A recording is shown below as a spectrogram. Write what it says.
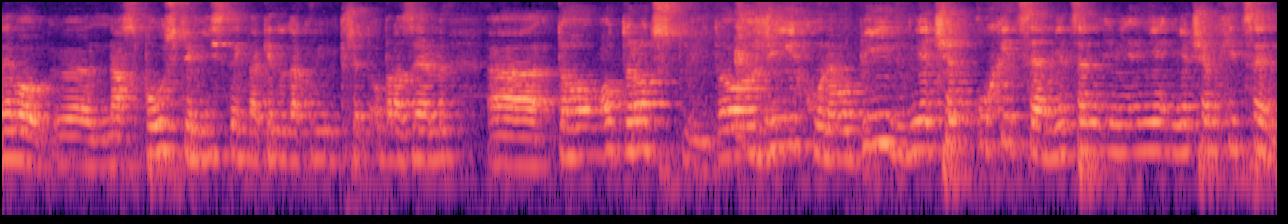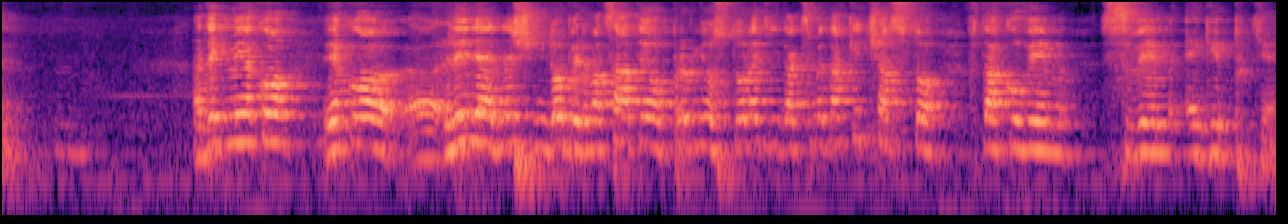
nebo e, na spoustě místech, tak je to takovým předobrazem e, toho otroctví, toho hříchu, nebo být v něčem uchycen, něčem, ně, ně, něčem chycen. A teď my jako, jako eh, lidé dnešní doby 21. století, tak jsme taky často v takovém svém Egyptě.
